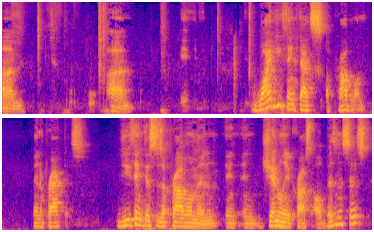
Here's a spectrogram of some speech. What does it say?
Um, um, it- why do you think that's a problem in a practice? Do you think this is a problem in, in, in generally across all businesses?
